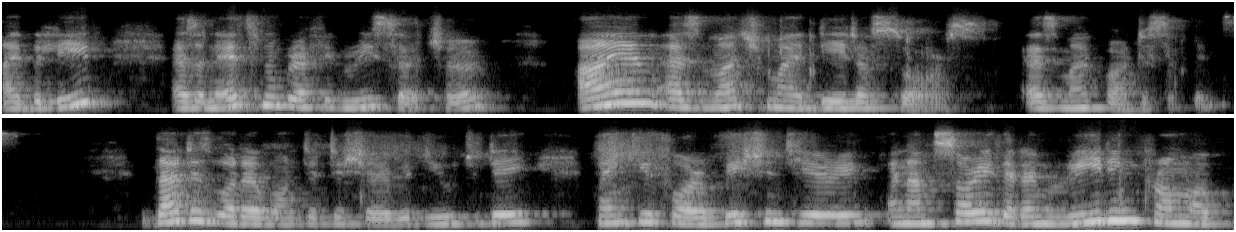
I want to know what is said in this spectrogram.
I believe as an ethnographic researcher, I am as much my data source as my participants. That is what I wanted to share with you today. Thank you for a patient hearing. And I'm sorry that I'm reading from a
